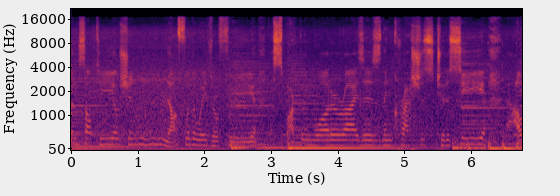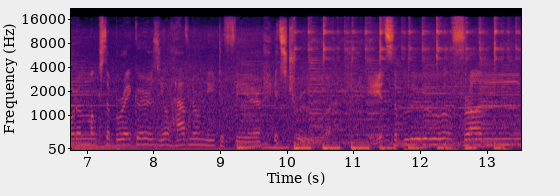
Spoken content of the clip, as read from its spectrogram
in the salty ocean, off where the waves roll free. The sparkling water rises, then crashes to the sea. Out amongst the breakers, you'll have no need to fear. It's true, it's the blue frontier.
